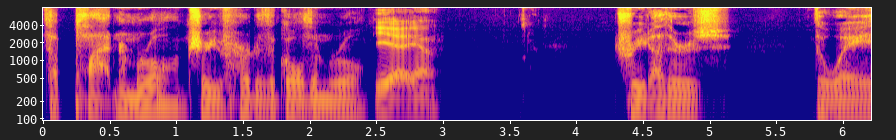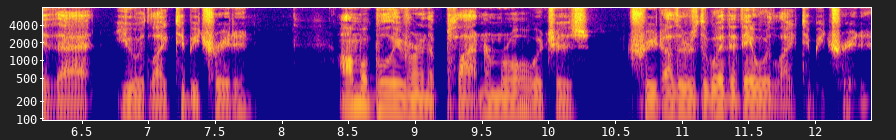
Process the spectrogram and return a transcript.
the platinum rule. I'm sure you've heard of the golden rule. Yeah, yeah. Treat others the way that you would like to be treated. I'm a believer in the platinum rule, which is treat others the way that they would like to be treated.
